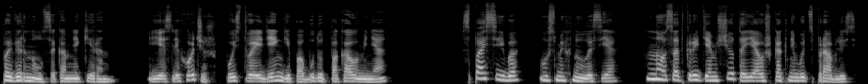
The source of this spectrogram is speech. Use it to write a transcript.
повернулся ко мне Киран. «Если хочешь, пусть твои деньги побудут пока у меня». «Спасибо», — усмехнулась я. «Но с открытием счета я уж как-нибудь справлюсь».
